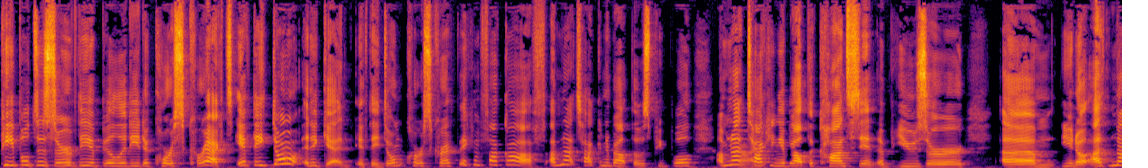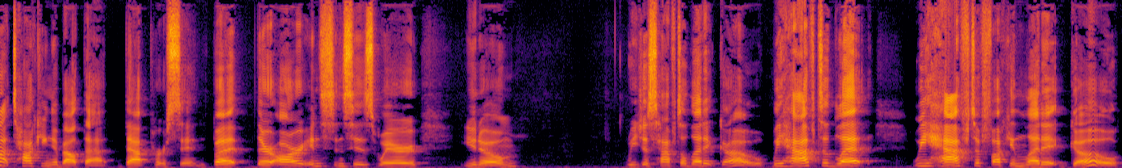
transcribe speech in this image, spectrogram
people deserve the ability to course correct. If they don't, and again, if they don't course correct, they can fuck off. I'm not talking about those people. I'm not talking about the constant abuser. Um, you know, I'm not talking about that that person. But there are instances where, you know, we just have to let it go. We have to let we have to fucking let it go.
